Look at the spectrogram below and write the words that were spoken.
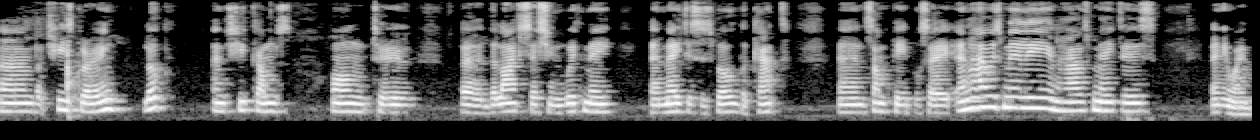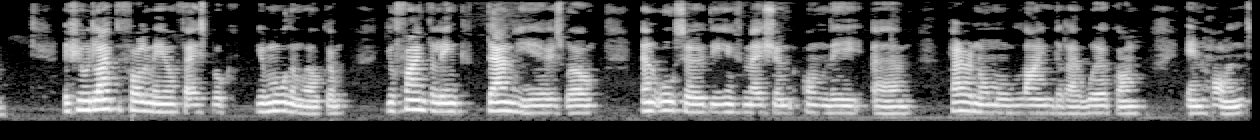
um, but she's growing. Look, and she comes on to uh, the live session with me and Matis as well, the cat. And some people say, and how is Millie and how's Matis? Anyway, if you would like to follow me on Facebook, you're more than welcome. You'll find the link down here as well, and also the information on the um, paranormal line that I work on in Holland.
